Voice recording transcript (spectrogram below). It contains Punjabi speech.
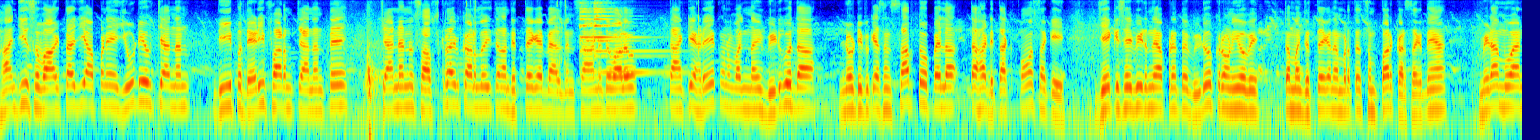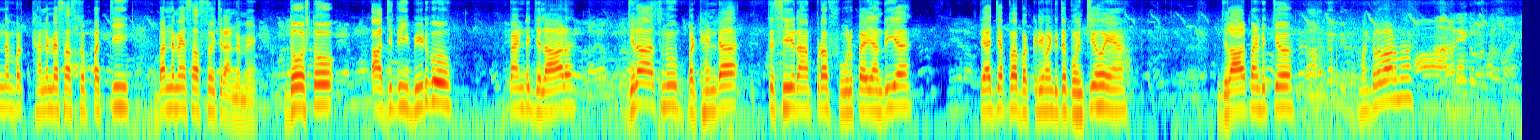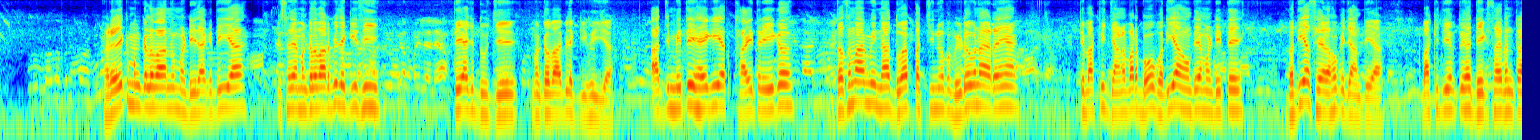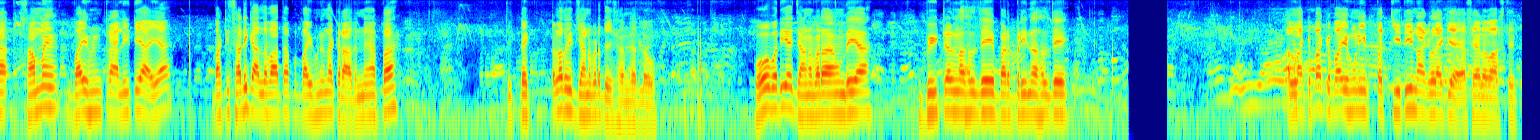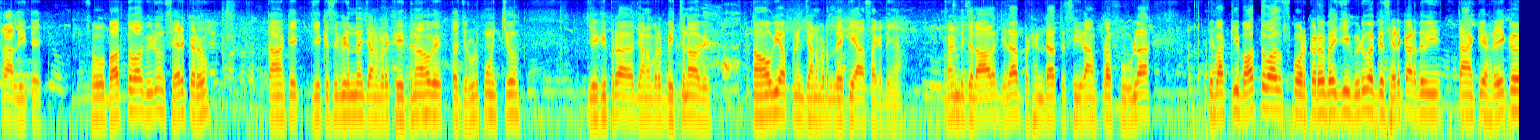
ਹਾਂਜੀ, ਸਵਾਗਤ ਹੈ ਜੀ ਆਪਣੇ YouTube channel Deep dairy farm channel ਤੇ। ਚੈਨਲ ਨੂੰ ਸਬਸਕ੍ਰਾਈਬ ਕਰ ਲਓ ਜੀ ਤਾਂ ਦਿੱਤੇ ਗਏ ਬੈਲ ਦੇ ਨਿਸ਼ਾਨ ਨੂੰ ਦਬਾ ਲਓ ਤਾਂ ਕਿ ਹਰੇਕ ਆਉਣ ਵਾਲੀ ਨਵੀਂ ਵੀਡੀਓ ਦਾ ਨੋਟੀਫਿਕੇਸ਼ਨ ਸਭ ਤੋਂ ਪਹਿਲਾਂ ਤੁਹਾਡੇ ਤੱਕ ਪਹੁੰਚ ਸਕੇ। ਜੇ ਕਿਸੇ ਵੀਰ ਨੇ ਆਪਣੇ ਤੋਂ ਵੀਡੀਓ ਕਰਾਉਣੀ ਹੋਵੇ ਤਾਂ ਮੈਂ ਦਿੱਤੇ ਗਏ ਨੰਬਰ ਤੇ ਸੰਪਰਕ ਕਰ ਸਕਦੇ ਆ ਮੇਰਾ ਮੋਬਾਈਲ ਨੰਬਰ 98725 92794 ਦੋਸਤੋ, ਅੱਜ ਦੀ ਵੀਡੀਓ ਪਿੰਡ ਜਲਾਲ, ਜ਼ਿਲ੍ਹਾ ਇਸ ਨੂੰ ਬਠਿੰਡਾ ਤਹਿਸੀਲ ਰਾਮਪੁਰਾ ਫੂਲ ਪੈ ਜਾਂਦੀ ਆ। ਤੇ ਅੱਜ ਆਪਾਂ ਬੱਕਰੀ ਮੰਡੀ ਤੇ ਪਹੁੰਚੇ ਹੋਏ ਆ। ਜਲਾਲ ਪਿੰਡ ਚ ਮੰਗਲਵਾਰ ਨੂੰ? ਹਰੇਕ ਮੰਗਲਵਾਰ ਨੂੰ ਮੰਡੀ ਲੱਗਦੀ ਆ। ਪਿਛਲੇ ਮੰਗਲਵਾਰ ਵੀ ਲੱਗੀ ਸੀ ਤੇ ਅੱਜ ਦੂਜੇ ਮੰਗਲਵਾਰ ਵੀ ਲੱਗੀ ਹੋਈ ਆ। ਅੱਜ ਮਿਤੀ ਹੈਗੀ ਆ 28 ਤਰੀਕ। ਦਸਵਾਂ ਮਹੀਨਾ 2025 ਨੂੰ ਆਪਾਂ ਵੀਡੀਓ ਬਣਾ ਰਹੇ ਆ। ਤੇ ਬਾਕੀ ਜਾਨਵਰ ਬਹੁਤ ਵਧੀਆ ਆਉਂਦੇ ਆ ਮੰਡੀ ਤੇ। ਵਧੀਆ ਸੇਲ ਹੋ ਕੇ ਜਾਂਦੇ ਆ। ਬਾਕੀ ਜਿਵੇਂ ਤੁਸੀਂ ਦੇਖ ਸਕਦੇ ਹੋ ਟਰਾ- ਸਾਹਮਣੇ ਬਾਈ ਹੁਣ ਟਰਾਲੀ ਤੇ ਆਏ ਆ। ਬਾਕੀ ਸਾਰੀ ਗੱਲਬਾਤ ਆਪਾਂ ਬਾਈ ਹੁਣੇ ਨਾਲ ਕਰਾ ਦਿੰਨੇ ਆ ਆਪਾਂ। ਤੇ ਪਹਿਲਾਂ ਤੁਸੀਂ ਜਾਨਵਰ ਦੇਖ ਸਕਦੇ ਹੋ, ਲਓ। ਬਹੁਤ ਵਧੀਆ ਜਾਨਵਰ ਆਉਂਦੇ ਆ। ਬੀਟਲ ਨਸਲ ਦੇ ਬਰਬਰੀ ਨਸਲ ਦੇ। ਲਗਭਗ ਬਾਈ ਹੁਣੀ 25 30 ਨਗ ਲੈ ਕੇ ਆਇਆ ਸੇਲ ਵਾਸਤੇ ਟਰਾਲੀ ਤੇ। ਸੋ ਵੱਧ ਤੋਂ ਵੱਧ ਵੀਡੀਓ ਨੂੰ ਸ਼ੇਅਰ ਕਰੋ ਤਾਂ ਕਿ ਜੇ ਕਿਸੇ ਵੀਰ ਨੇ ਜਾਨਵਰ ਖਰੀਦਣਾ ਹੋਵੇ ਤਾਂ ਜ਼ਰੂਰ ਪਹੁੰਚੋ ਜੇ ਕਿ ਭਰਾ ਜਾਨਵਰ ਵੇਚਣਾ ਹੋਵੇ। ਤਾਂ ਉਹ ਵੀ ਆਪਣੇ ਜਾਨਵਰ ਲੈ ਕੇ ਆ ਸਕਦੇ ਆ। ਪਿੰਡ ਜਲਾਲ ਜ਼ਿਲ੍ਹਾ ਬਠਿੰਡਾ ਤਹਿਸੀਲ ਰਾਮਪੁਰਾ ਫੂਲ। ਆ ਤੇ ਬਾਕੀ ਵੱਧ ਤੋਂ ਵੱਧ ਸਪੋਰਟ ਕਰੋ ਬਾਈ ਜੀ ਵੀਡੀਓ ਅੱਗੇ ਸ਼ੇਅਰ ਕਰ ਦਿਓ ਜੀ ਤਾਂ ਕਿ ਹਰੇਕ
